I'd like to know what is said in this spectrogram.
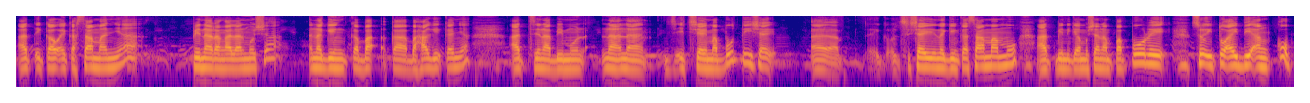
at ikaw ay kasama niya, pinarangalan mo siya, naging kaba, kabahagi ka niya at sinabi mo na, na siya ay mabuti, siya uh, siya ay naging kasama mo at binigyan mo siya ng papuri. So ito ay di angkop.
